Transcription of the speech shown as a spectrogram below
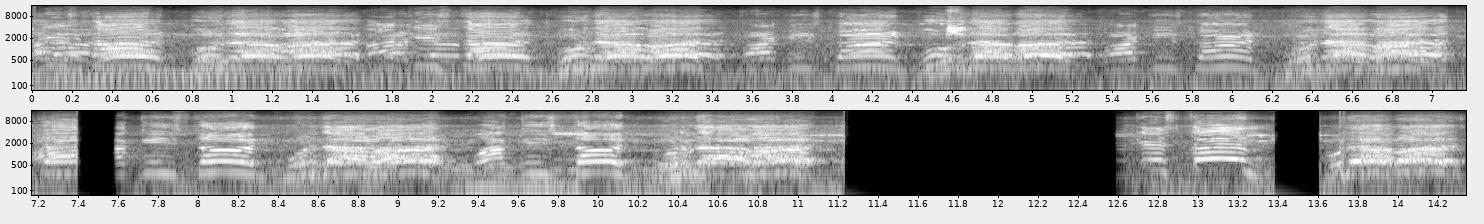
પાકિસ્તાન મુર્દાબાદ પાકિસ્તાન મુર્દાબાદ પાકિસ્તાન. મુર્દાબાદ. પાકિસ્તાન. મુર્દાબાદ. પાકિસ્તાન. મુર્દાબાદ. પાકિસ્તાન. મુર્દાબાદ. પાકિસ્તાન. મુર્દાબાદ.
